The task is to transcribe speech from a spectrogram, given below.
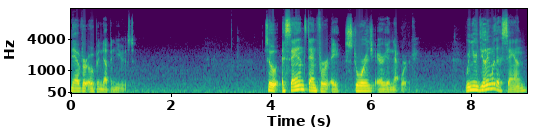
never opened up and used. So a SAN stands for a storage area network. When you're dealing with a SAN,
